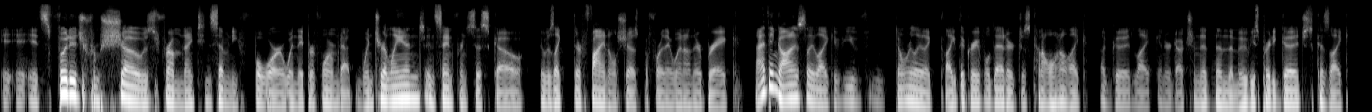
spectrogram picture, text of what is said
it, it- it's footage from shows from 1974 when they performed at Winterland in San Francisco. It was like their final shows before they went on their break. And I think honestly, like if you don't really like like the Grateful Dead or just kind of want to like a good like introduction to them, the movie's pretty good just because like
